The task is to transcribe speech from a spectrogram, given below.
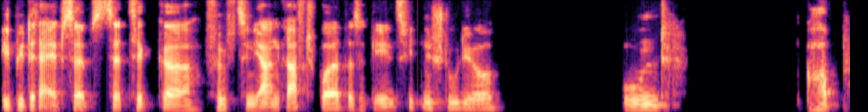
Ich betreibe selbst seit circa 15 Jahren Kraftsport, also gehe ins Fitnessstudio und habe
